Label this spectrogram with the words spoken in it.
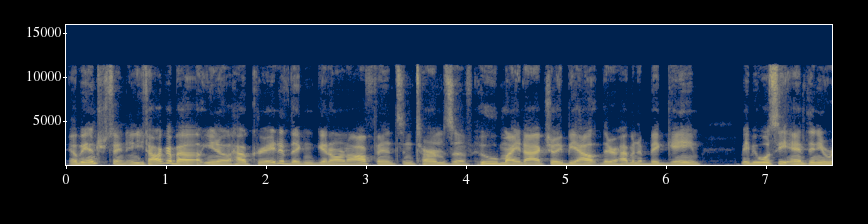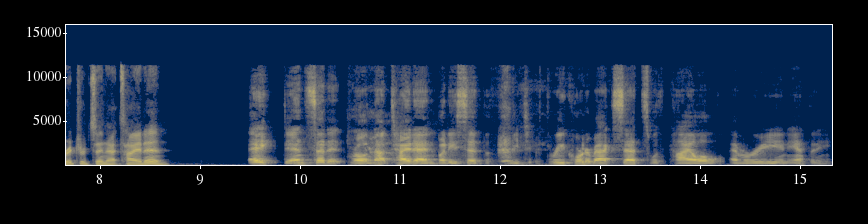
It'll be interesting. And you talk about, you know, how creative they can get on offense in terms of who might actually be out there having a big game. Maybe we'll see Anthony Richardson at tight end. Hey, Dan said it. Well, not tight end, but he said the three three quarterback sets with Kyle, Emery, and Anthony.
